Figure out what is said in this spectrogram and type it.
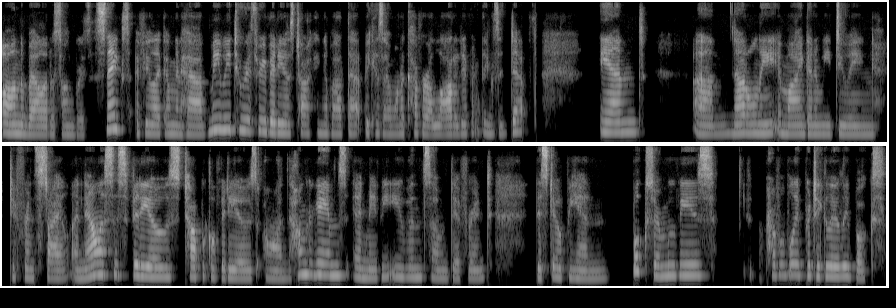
on the Ballad of Songbirds and Snakes. I feel like I'm going to have maybe two or three videos talking about that because I want to cover a lot of different things in depth. And um, not only am I going to be doing different style analysis videos, topical videos on the Hunger Games, and maybe even some different dystopian books or movies, probably particularly books.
